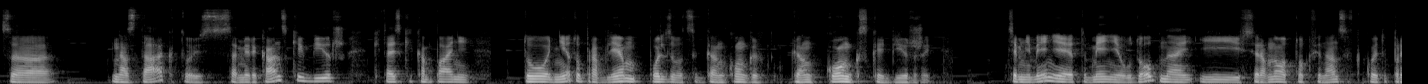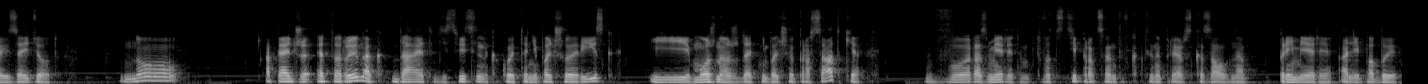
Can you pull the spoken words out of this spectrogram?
с NASDAQ, то есть с американских бирж китайских компаний, то нету проблем пользоваться Гонконга, гонконгской биржей. Тем не менее, это менее удобно, и все равно отток финансов какой-то произойдет. Но, опять же, это рынок, да, это действительно какой-то небольшой риск, и можно ожидать небольшой просадки в размере там, 20%, как ты, например, сказал на примере Алибабы.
